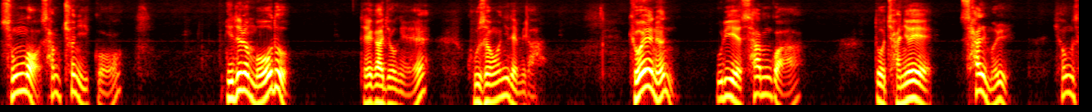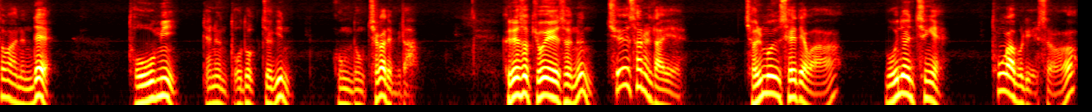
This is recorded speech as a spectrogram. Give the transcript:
숙모, 삼촌이 있고 이들은 모두 대가족의 구성원이 됩니다. 교회는 우리의 삶과 또 자녀의 삶을 형성하는데 도움이 되는 도덕적인 공동체가 됩니다. 그래서 교회에서는 최선을 다해 젊은 세대와 노년층의 통합을 위해서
